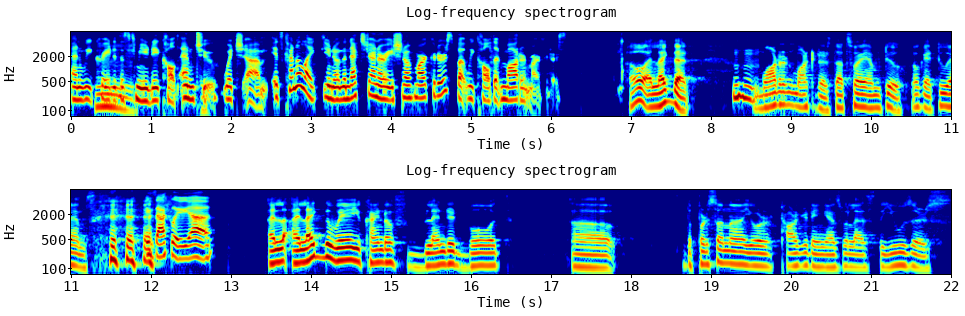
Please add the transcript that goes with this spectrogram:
and we created this mm. community called M2, which um, it's kind of like you know the next generation of marketers, but we called it modern marketers. Oh, I like that. hmm Modern marketers. That's why M2. Okay, two M's. Exactly. Yeah. I, li- I like the way you kind of blended both uh, the persona you're targeting as well as the users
